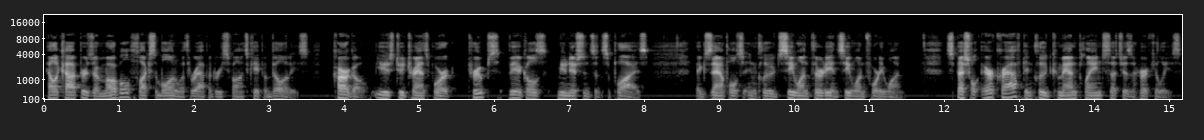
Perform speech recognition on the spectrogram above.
Helicopters are mobile, flexible, and with rapid response capabilities. Cargo, used to transport troops, vehicles, munitions, and supplies. Examples include C 130 and C 141. Special aircraft include command planes such as a Hercules.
